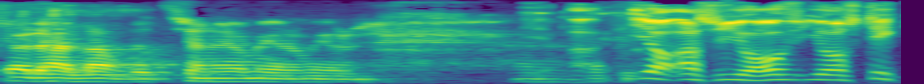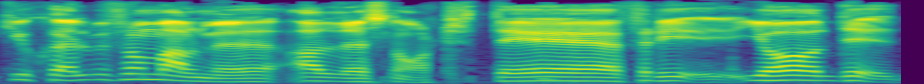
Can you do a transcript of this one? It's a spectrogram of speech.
Ja, det här landet känner jag mer och mer. Ja, alltså jag, jag sticker ju själv ifrån Malmö alldeles snart. Det, för det, ja, det,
